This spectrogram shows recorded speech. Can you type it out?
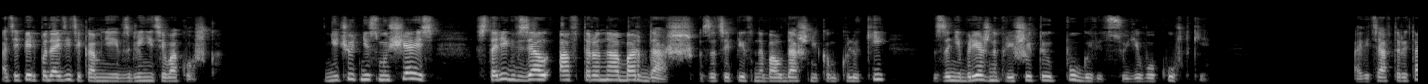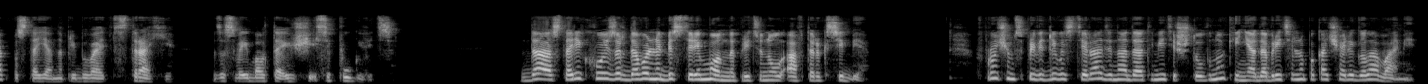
А теперь подойдите ко мне и взгляните в окошко. Ничуть не смущаясь, Старик взял автора на абордаж, зацепив набалдашником клюки за небрежно пришитую пуговицу его куртки. А ведь автор и так постоянно пребывает в страхе за свои болтающиеся пуговицы. Да, старик Хойзер довольно бесцеремонно притянул автора к себе. Впрочем, справедливости ради надо отметить, что внуки неодобрительно покачали головами.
